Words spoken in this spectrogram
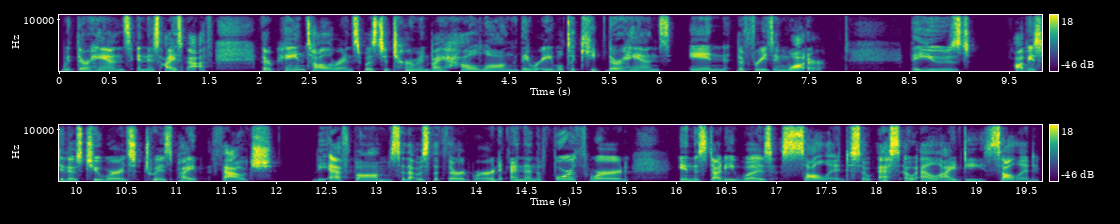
with their hands in this ice bath. Their pain tolerance was determined by how long they were able to keep their hands in the freezing water. They used obviously those two words, Twizpipe, Fouch, the F bomb, so that was the third word, and then the fourth word in the study was solid, so S O L I D, solid.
